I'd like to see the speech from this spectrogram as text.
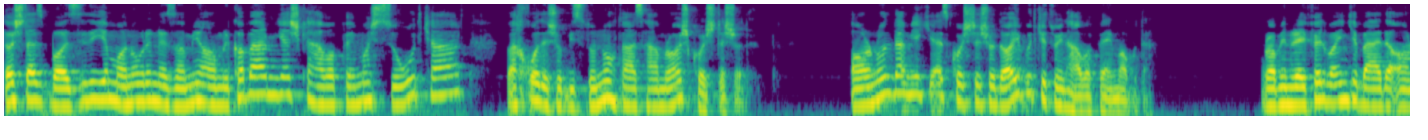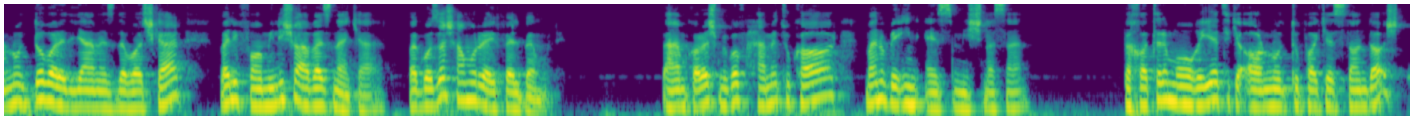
داشت از بازدید یه مانور نظامی آمریکا برمیگشت که هواپیماش سقوط کرد و خودش و 29 تا از همراهاش کشته شده. آرنولد هم یکی از کشته شدهایی بود که تو این هواپیما بودن. رابین ریفل با اینکه بعد آرنولد دوباره دیگه هم ازدواج کرد ولی فامیلیشو عوض نکرد. و گذاشت همون ریفل بمونه به همکاراش می‌گفت همه تو کار منو به این اسم می‌شناسن به خاطر موقعیتی که آرنولد تو پاکستان داشت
